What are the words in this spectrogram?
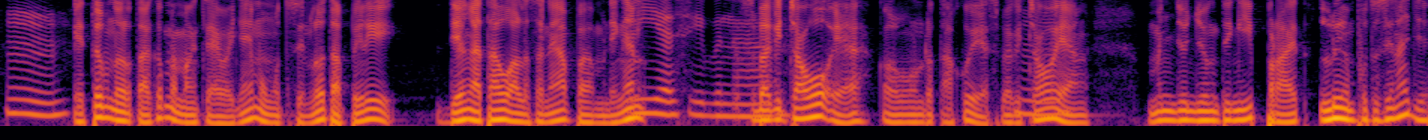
Hmm. Itu menurut aku memang ceweknya yang memutusin lo tapi dia nggak tahu alasannya apa. Mendingan Iya sih benar. sebagai cowok ya kalau menurut aku ya sebagai cowok Hmm. yang menjunjung tinggi pride lu yang putusin aja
